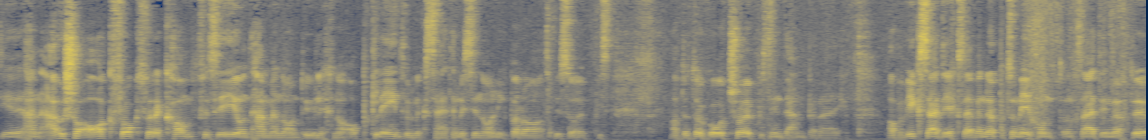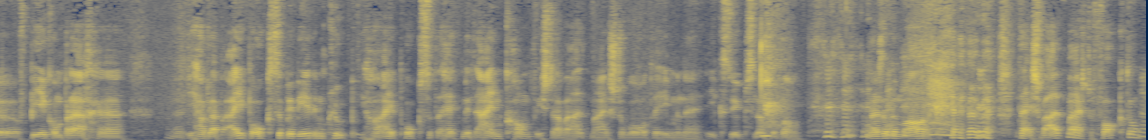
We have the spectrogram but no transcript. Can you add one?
Die haben auch schon angefragt für einen Kampf für sie und haben wir natürlich noch abgelehnt, weil wir gesagt haben, wir sind noch nicht bereit für so etwas. Aber da geht schon etwas in diesem Bereich. Aber wie gesagt, ich gesagt, wenn jemand zu mir kommt und sagt, ich möchte auf Biegen Brechen ich habe glaube einen Boxer bei mir im Club. Ich habe einen Boxer, der hat mit einem Kampf ist der Weltmeister geworden in einem XY-Verband. also der Marc, der ist Weltmeister, Faktum.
